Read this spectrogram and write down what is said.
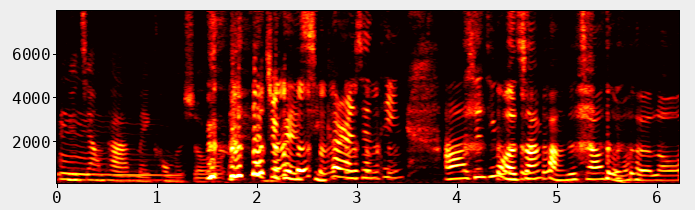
因为这样他没空的时候就可以请客人先听啊，先听我的专访就知道怎么喝喽。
